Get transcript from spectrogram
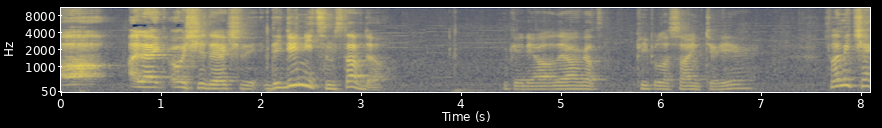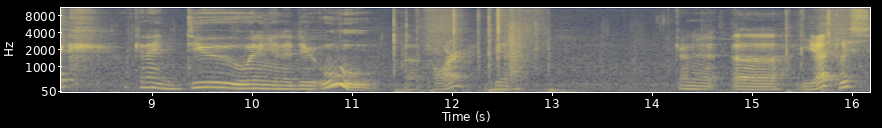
Oh, I like. Oh shit! They actually they do need some stuff though. Okay, they all they all got people assigned to here. So let me check. What can I do? What am I gonna do? Ooh, uh, R. Yeah. Kinda. Uh, yes, please.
